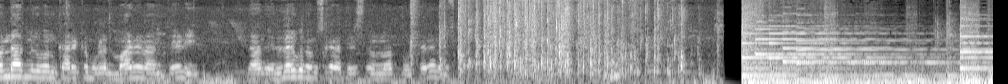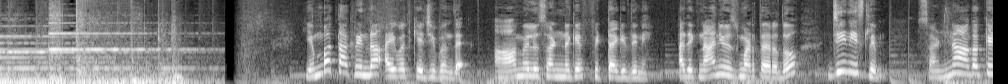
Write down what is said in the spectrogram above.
ಒಂದಾದ್ಮೇಲೆ ಒಂದು ಕಾರ್ಯಕ್ರಮಗಳನ್ನು ಮಾಡೋಣ ಅಂತೇಳಿ ನಾನು ಎಲ್ಲರಿಗೂ ನಮಸ್ಕಾರ ತಿಳಿಸಿ ನನ್ನ ಮಾತು ಮುಗಿಸ್ತೇನೆ. ನಮಸ್ಕಾರ. ಎಂಬತ್ನಾಲ್ಕರಿಂದ ಐವತ್ತು ಕೆ ಜಿ ಬಂದೆ. ಆಮೇಲೂ ಸಣ್ಣಗೆ ಫಿಟ್ ಆಗಿದ್ದೀನಿ. ಅದಕ್ಕೆ ನಾನು ಯೂಸ್ ಮಾಡ್ತಾ ಇರೋದು ಜೀನಿ ಸ್ಲಿಮ್ ಸಣ್ಣ ಆಗೋಕ್ಕೆ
